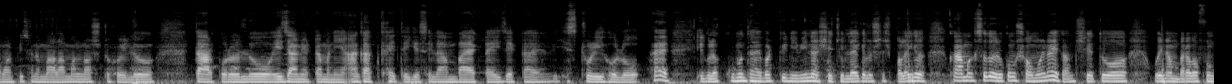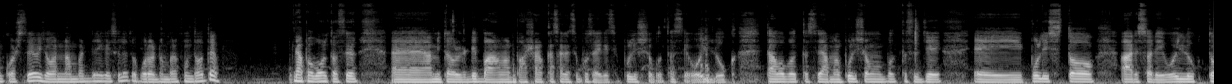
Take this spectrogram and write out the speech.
আমার পিছনে মালামাল নষ্ট হইল, তারপর হলো এই যে আমি একটা মানে আঘাত খাইতে গেছিলাম বা একটা এই যে একটা হিস্টোরি হলো হ্যাঁ এগুলো কোনো ড্রাইভার তুই নিবি না, সে চলে গেলো, শেষ পালাই গেলো। কারণ আমার কাছে তো এরকম সময় নাই, কারণ সে তো ওই নাম্বার আবার ফোন করছে, ওই যাওয়ার নাম্বার দিয়ে গেছিল তো পুরো নাম্বার ফোন দেওয়াতে তারপর বলতেছে আমি তো অলরেডি বা, আমার বাসার কাছাকাছি পৌঁছে গেছি পুলিশরা বলতেছে, ওই লোক। তারপর বলতেছে, আমার পুলিশ আমার বলতেছে যে, এই পুলিশ তো, আর সরি ওই লোক তো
